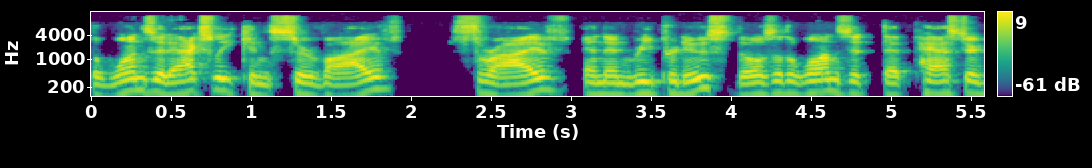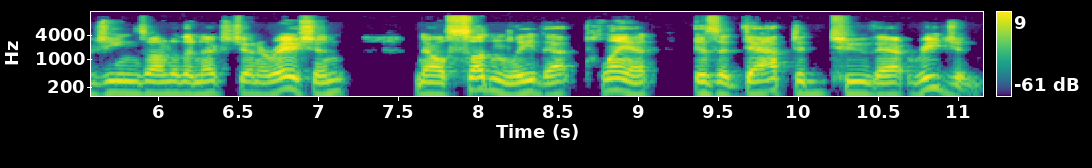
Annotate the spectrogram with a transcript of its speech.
The ones that actually can survive thrive and then reproduce those are the ones that, that pass their genes on to the next generation. Now suddenly that plant is adapted to that region.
